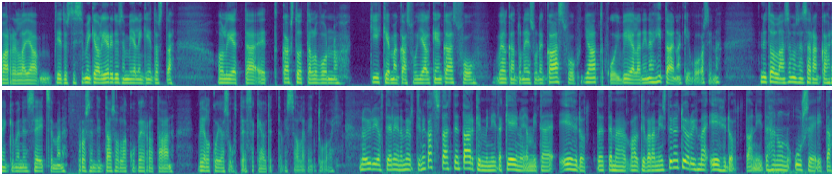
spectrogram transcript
varrella ja tietysti se, mikä oli erityisen mielenkiintoista, oli, että, että 2000-luvun kiihkeimmän kasvun jälkeen kasvu, velkaantuneisuuden kasvu jatkui vielä niinä hitainakin vuosina. Nyt ollaan semmoisen 127 prosentin tasolla, kun verrataan velkoja suhteessa käytettävissä oleviin tuloihin. No ylijohtaja Leena Mörttinen, katsotaan sitten tarkemmin niitä keinoja, mitä ehdottaa, tämä valtiovarainministeriön työryhmä ehdottaa. Niitähän on useita.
